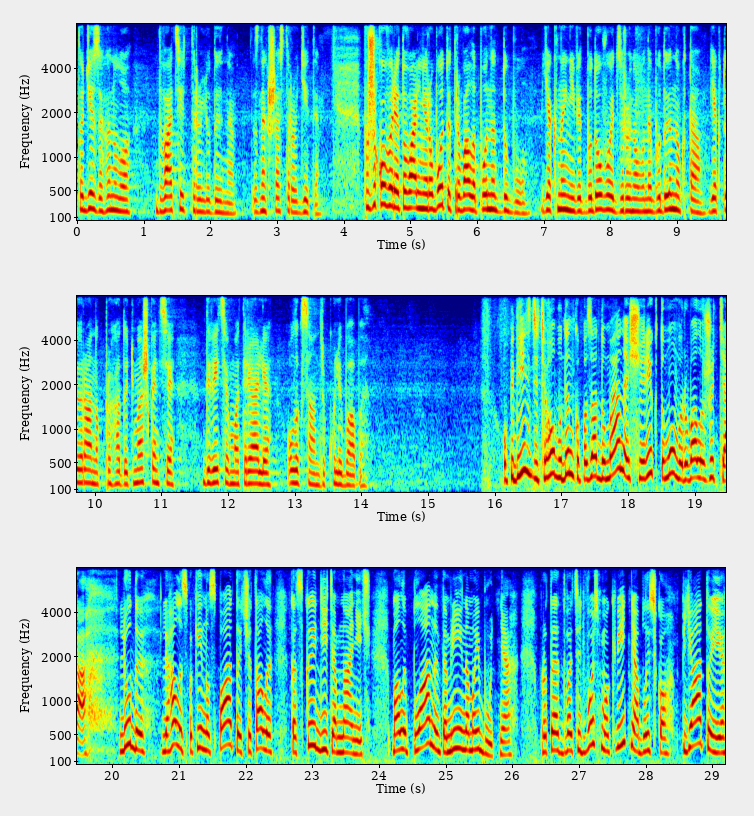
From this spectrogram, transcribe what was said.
Тоді загинуло 23 людини, з них шестеро діти. Пошуково-рятувальні роботи тривали понад добу. Як нині відбудовують зруйнований будинок та як той ранок пригадують мешканці, дивіться в матеріалі Олександри Кулібаби. У під'їзді цього будинку позаду мене ще рік тому вирувало життя. Люди лягали спокійно спати, читали казки дітям на ніч, мали плани та мрії на майбутнє. Проте 28 квітня, близько п'ятої,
